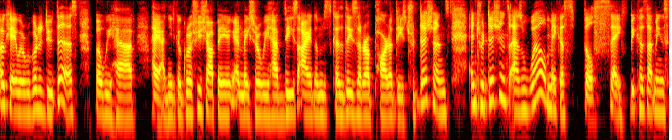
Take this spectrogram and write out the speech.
okay, we were going to do this, but we have, hey, I need to go grocery shopping and make sure we have these items because these that are a part of these traditions. And traditions as well make us feel safe because that means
